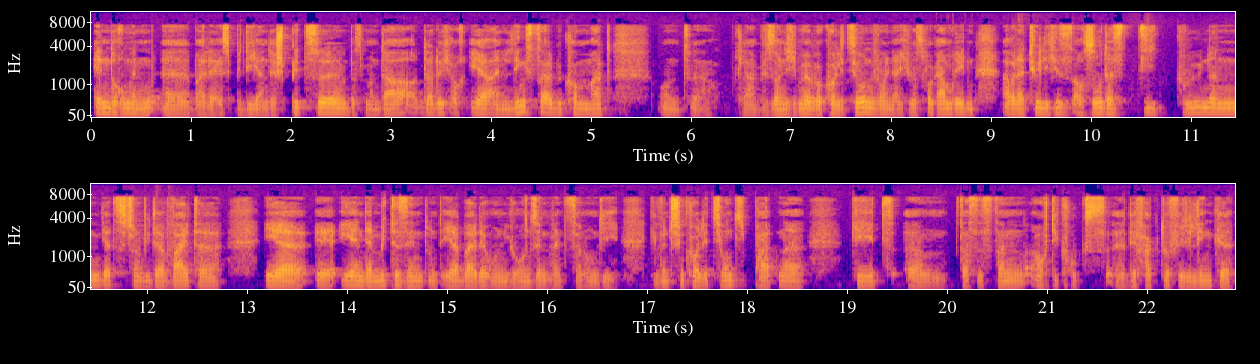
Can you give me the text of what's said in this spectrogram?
Änderungen äh, bei der SPD an der Spitze, dass man da dadurch auch eher einen Linksteil bekommen hat. Und äh, klar, wir sollen nicht immer über Koalitionen, wir wollen ja eigentlich über das Programm reden, aber natürlich ist es auch so, dass die Grünen jetzt schon wieder weiter eher, eher, eher in der Mitte sind und eher bei der Union sind, wenn es dann um die gewünschten Koalitionspartner geht, ähm, das ist dann auch die Krux äh, de facto für die Linke,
